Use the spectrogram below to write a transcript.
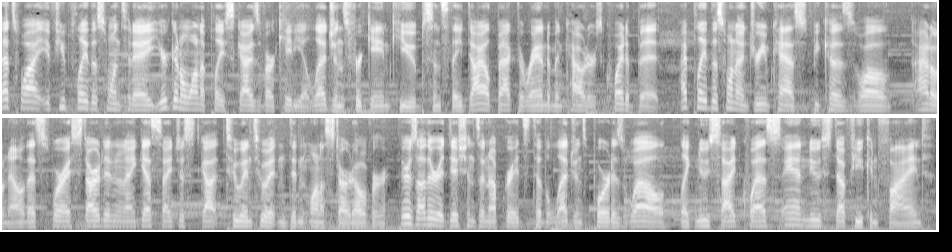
That's why, if you play this one today, you're going to want to play Skies of Arcadia Legends for GameCube since they dialed back the random encounters quite a bit. I played this one on Dreamcast because, well, I don't know, that's where I started, and I guess I just got too into it and didn't want to start over. There's other additions and upgrades to the Legends port as well, like new side quests and new stuff you can find.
